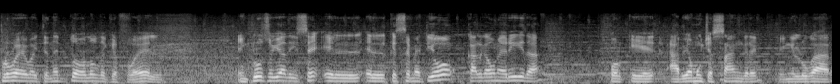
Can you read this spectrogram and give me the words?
prueba y tener todo de que fue él. Incluso ella dice, el, el que se metió carga una herida porque había mucha sangre en el lugar.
